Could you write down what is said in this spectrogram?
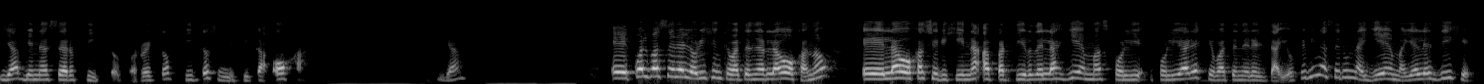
ya, viene a ser fito, ¿correcto? Fito significa hoja, ¿ya? Eh, ¿Cuál va a ser el origen que va a tener la hoja, no? Eh, la hoja se origina a partir de las yemas foli foliares que va a tener el tallo. ¿Qué viene a ser una yema? Ya les dije,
